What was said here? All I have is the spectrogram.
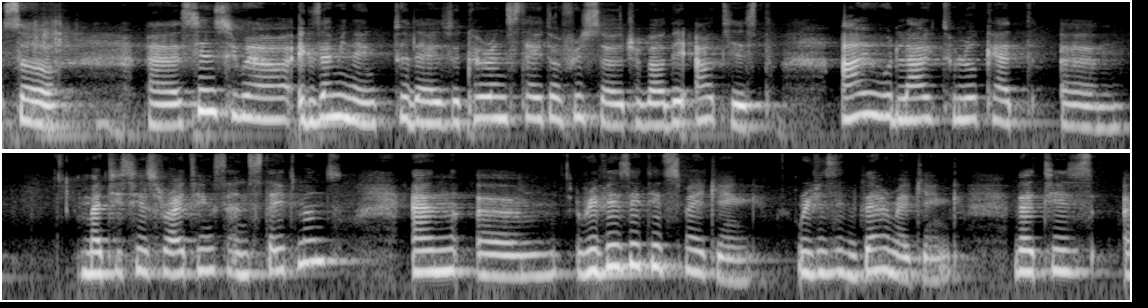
So, uh, since we are examining today the current state of research about the artist, I would like to look at um, Matisse's writings and statements and um, revisit its making, revisit their making. That is, uh,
